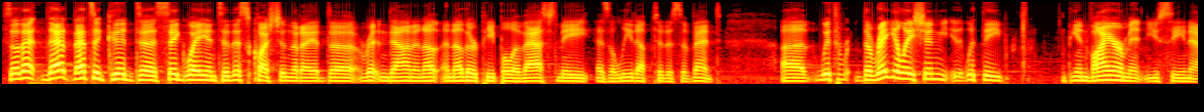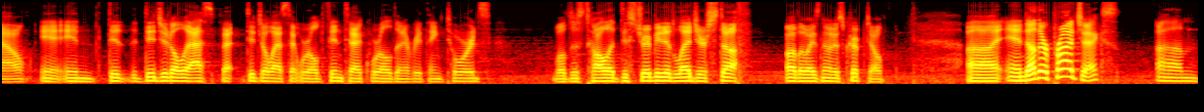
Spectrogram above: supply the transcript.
So that that that's a good uh, segue into this question that I had uh, written down and, uh, and other people have asked me as a lead up to this event. Uh, with the regulation, with the the environment you see now in, in the, the digital aspect, digital asset world, fintech world, and everything towards, we'll just call it distributed ledger stuff, otherwise known as crypto, uh, and other projects um,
